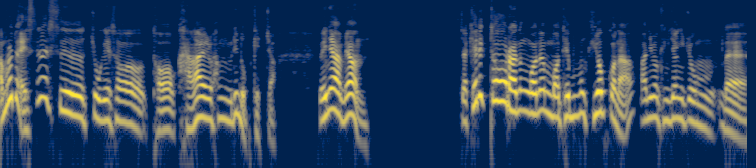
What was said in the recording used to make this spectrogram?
아무래도 SNS 쪽에서 더 강할 확률이 높겠죠. 왜냐하면 자 캐릭터라는 거는 뭐 대부분 귀엽거나 아니면 굉장히 좀 네,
